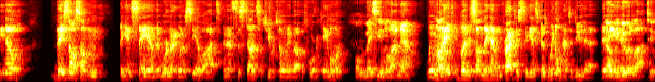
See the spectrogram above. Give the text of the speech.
you know, they saw something against Sam that we're not going to see a lot, and that's the stunts that you were telling me about before we came on. Well, we may see them a lot now. We might, but it's something they haven't practiced against because we don't have to do that. No, we do it a lot too.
